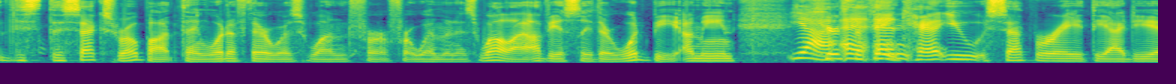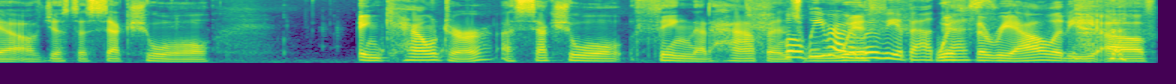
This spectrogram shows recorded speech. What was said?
this the sex robot thing. What if there was one for for women as well? Obviously, there would be. I mean, Yeah, Here's the a- thing: and- can't you separate the idea of just a sexual encounter, a sexual thing that happens? Well, we wrote a with, movie about with this. the reality of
